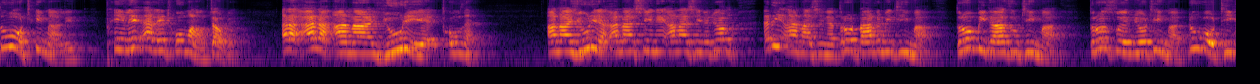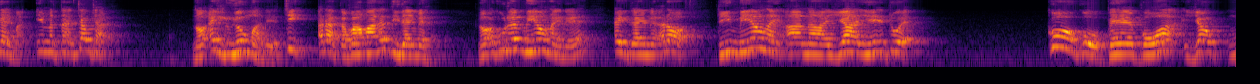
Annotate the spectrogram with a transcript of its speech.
သူ့ကိုထိမှလေးဖင်လေးအဲ့လေးထိုးမှတော့ကြောက်တယ်အဲ့ဒါအဲ့ဒါအာနာယူတွေရဲ့ထုံးစံအာနာယူတွေကအာနာရှင်တွေအာနာရှင်တွေပြောအဲ့ဒီအာနာရှင်တွေသူတို့သားသမီးထိမှာသူတို့မိသားစုထိမှာသူတို့ဆွေမျိုးထိမှာတူးကိုထိခိုက်မှာအင်မတန်ကြောက်ကြတယ်။ နော်အဲ့လူယုံမာတွေကြည့်အဲ့ဒါကဘာမှလည်းဒီတိုင်းပဲ။နော်အခုလည်းမင်းအောင်နိုင်တယ်အဲ့ဒီတိုင်းပဲအဲ့တော့ဒီမင်းအောင်နိုင်အာနာရရေးအတွက်ကိုယ့်ကိုဘယ်ဘဝရောက်မ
